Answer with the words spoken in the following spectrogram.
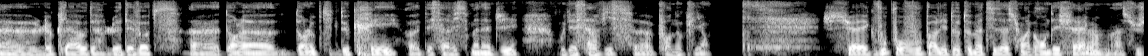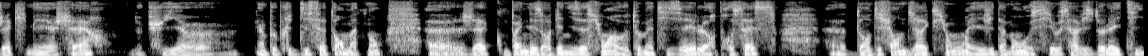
le cloud, le DevOps, dans l'optique de créer des services managés ou des services pour nos clients. Suis avec vous pour vous parler d'automatisation à grande échelle, un sujet qui m'est cher depuis euh, un peu plus de 17 ans maintenant. Euh, J'accompagne les organisations à automatiser leurs process euh, dans différentes directions et évidemment aussi au service de l'IT.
